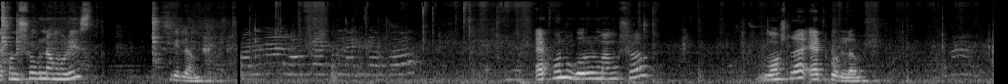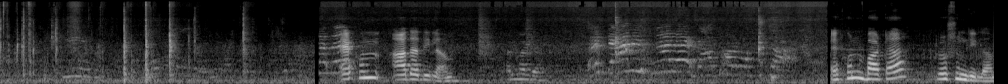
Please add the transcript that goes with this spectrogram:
এখন শুকনো মরিচ দিলাম। এখন গরুর মাংস মশলা অ্যাড করলাম। এখন আদা দিলাম। এখন বাটা রসুন দিলাম।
